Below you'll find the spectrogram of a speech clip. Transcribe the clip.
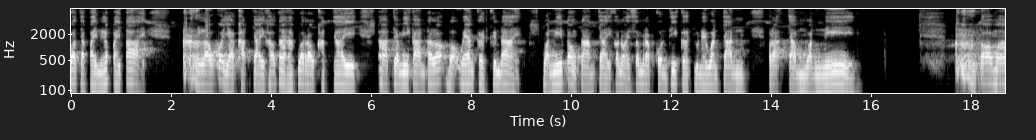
ว่าจะไปเหนือไปใต้ เราก็อย่าขัดใจเขาถ้าหากว่าเราขัดใจ อาจจะมีการทะเลาะเบาแวงเกิดขึ้นได้ วันนี้ต้องตามใจก็หน่อยสำหรับคนที่เกิดอยู่ในวันจันทร์ ประจำวันนี้ ต่อมา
